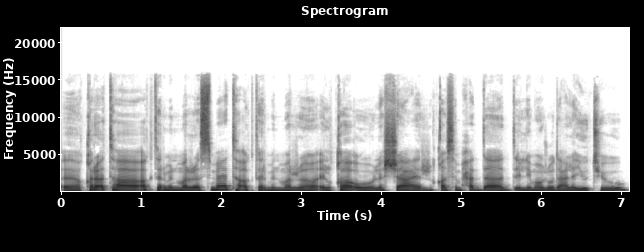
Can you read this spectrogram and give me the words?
آه، قرأتها أكثر من مرة سمعتها أكثر من مرة. إلقائه للشاعر قاسم حداد اللي موجود على يوتيوب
